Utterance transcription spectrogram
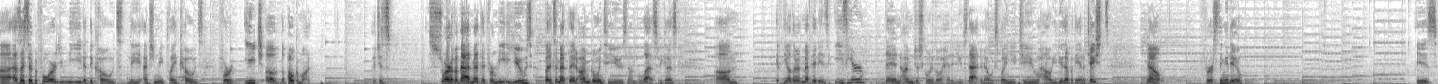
uh, as I said before, you need the codes, the action replayed codes, for each of the Pokemon, which is sort of a bad method for me to use, but it's a method I'm going to use nonetheless because um, if the other method is easier, then I'm just going to go ahead and use that, and I'll explain to you how you do that with the annotations. Now, first thing you do is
